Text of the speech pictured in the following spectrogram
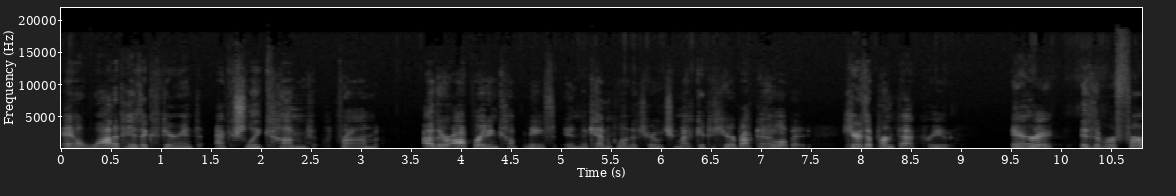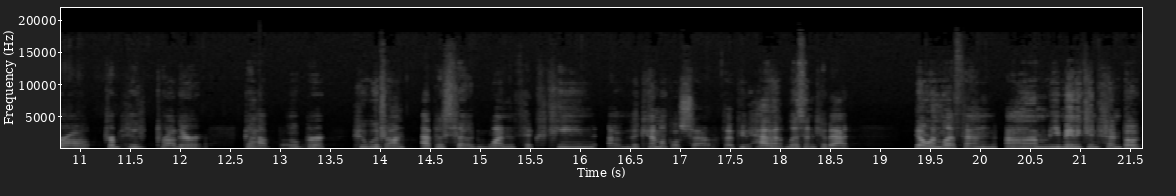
And a lot of his experience actually comes from other operating companies in the chemical industry, which you might get to hear about that a little bit. Here's a fun fact for you. Eric is a referral from his brother, Scott Bober, who was on episode 116 of The Chemical Show. So if you haven't listened to that, go and listen. Um, you maybe can send both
